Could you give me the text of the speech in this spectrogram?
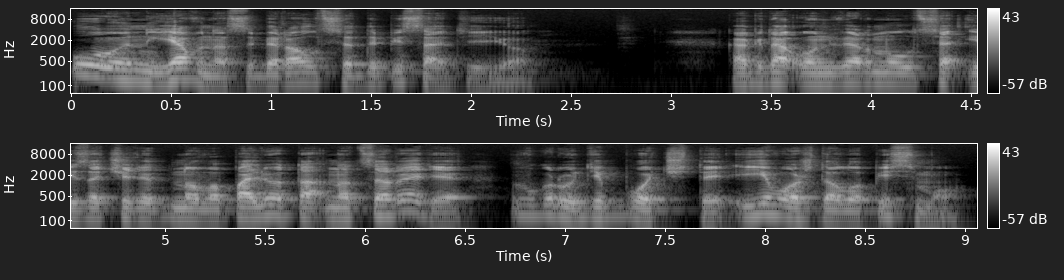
Оуэн явно собирался дописать ее. Когда он вернулся из очередного полета на Церере в груди почты, его ждало письмо.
